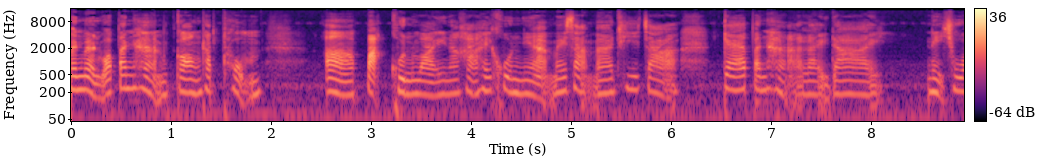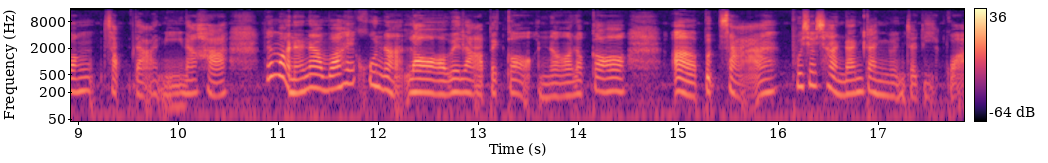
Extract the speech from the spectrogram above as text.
มันเหมือนว่าปัญหากองทับถมอ่าปักคุณไว้นะคะ ให้คุณเนี่ยไม่สามารถที่จะแก้ปัญหาอะไรได้ ในช่วงสัปดาห์นี้นะคะแม่หมอแนะนำว่าให้คุณอะรอเวลาไปก่อนเนาะแล้วก็ปรึกษาผู้เชี่ยวชาญด้านการเงินจะดีกว่า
